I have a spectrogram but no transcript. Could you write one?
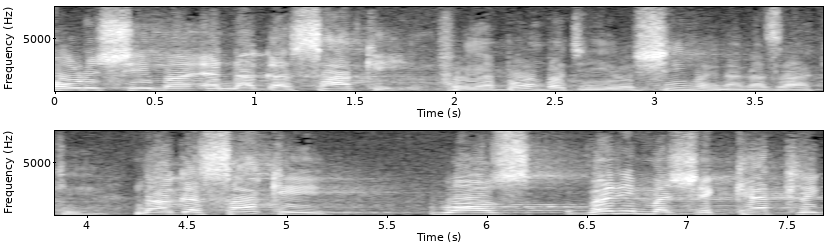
Hiroshima and Nagasaki? Foi a bomba de Hiroshima e Nagasaki. Nagasaki was very much a Catholic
